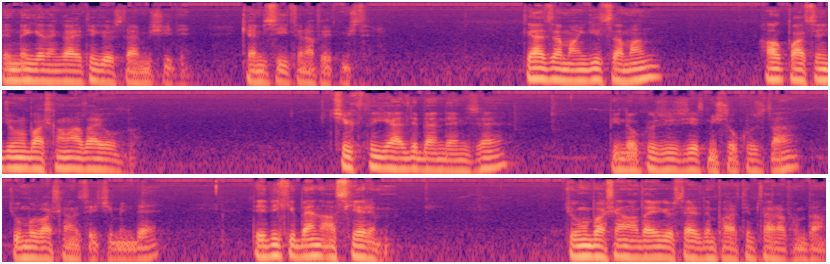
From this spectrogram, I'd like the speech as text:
eline gelen gayreti göstermiş idi. Kendisi itiraf etmiştir. Gel zaman git zaman Halk Partisi'nin Cumhurbaşkanı adayı oldu. Çıktı geldi bendenize 1979'da Cumhurbaşkanı seçiminde dedi ki ben askerim. Cumhurbaşkanı adayı gösterdim partim tarafından.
